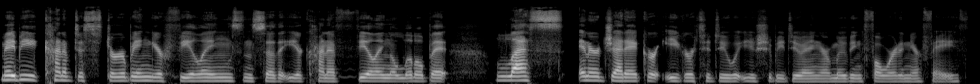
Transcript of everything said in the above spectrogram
maybe kind of disturbing your feelings and so that you're kind of feeling a little bit less energetic or eager to do what you should be doing or moving forward in your faith.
